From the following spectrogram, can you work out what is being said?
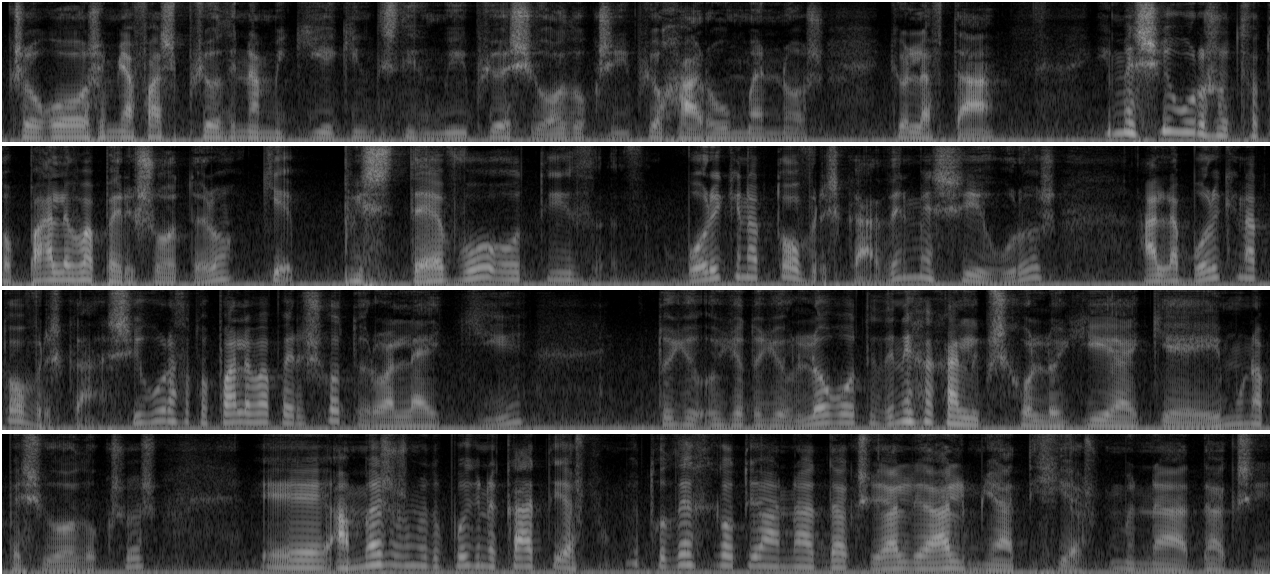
ξέρω σε μια φάση πιο δυναμική εκείνη τη στιγμή, πιο αισιόδοξη, πιο χαρούμενος και όλα αυτά, είμαι σίγουρος ότι θα το πάλευα περισσότερο και πιστεύω ότι μπορεί και να το βρίσκα. Δεν είμαι σίγουρος, αλλά μπορεί και να το βρίσκα. Σίγουρα θα το πάλευα περισσότερο, αλλά εκεί το, για το λόγο ότι δεν είχα καλή ψυχολογία και ήμουν απεσιόδοξος, ε, αμέσως με το που έγινε κάτι, ας πούμε, το δέχτηκα ότι α, εντάξει, άλλη, άλλη μια ατυχία. Α πούμε, να εντάξει,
